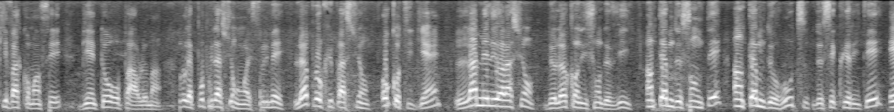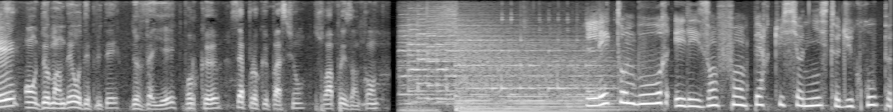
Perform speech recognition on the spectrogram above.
qui va commencer bientôt au Parlement. Les populations ont exprimé leurs préoccupations au quotidien, l'amélioration de leurs conditions de vie en termes de santé, en termes de routes, de sécurité et ont demandé aux députés de veiller pour que ces préoccupations soient prises en compte. Les tambours et les enfants percussionnistes du groupe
